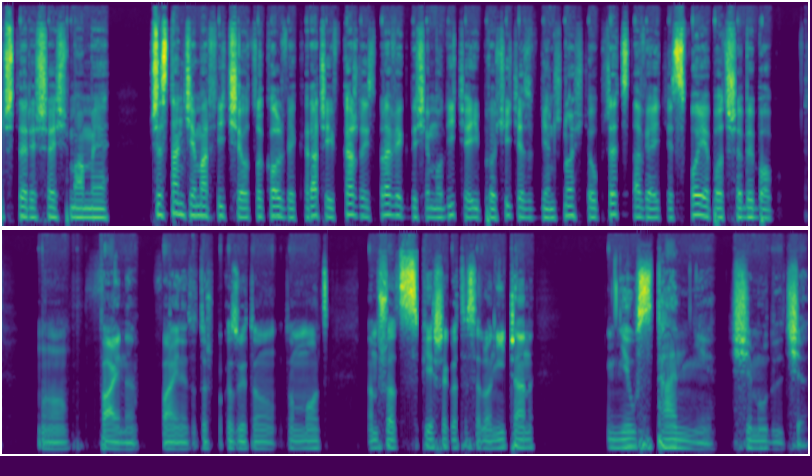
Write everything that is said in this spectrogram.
4:6 mamy Przestańcie martwić się o cokolwiek, raczej w każdej sprawie, gdy się modlicie i prosicie z wdzięcznością, przedstawiajcie swoje potrzeby Bogu. No, fajne, fajne. To też pokazuje tą, tą moc. Na przykład z pierwszego Tesaloniczan nieustannie się módlcie.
